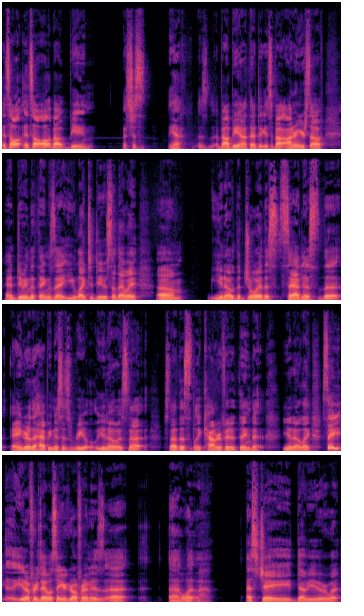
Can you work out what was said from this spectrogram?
it's all it's all, about being it's just yeah, it's about being authentic. It's about honoring yourself and doing the things that you like to do. So that way, um, you know, the joy, the sadness, the anger, the happiness is real. You know, it's not, it's not this like counterfeited thing that, you know, like say, you know, for example, say your girlfriend is, uh, uh, what, SJW or what,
